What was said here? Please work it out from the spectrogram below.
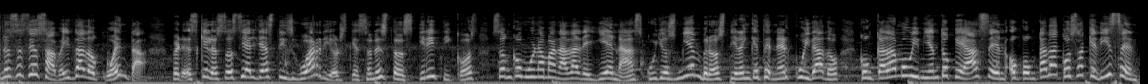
No sé si os habéis dado cuenta, pero es que los Social Justice Warriors, que son estos críticos, son como una manada de hienas cuyos miembros tienen que tener cuidado con cada movimiento que hacen o con cada cosa que dicen,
